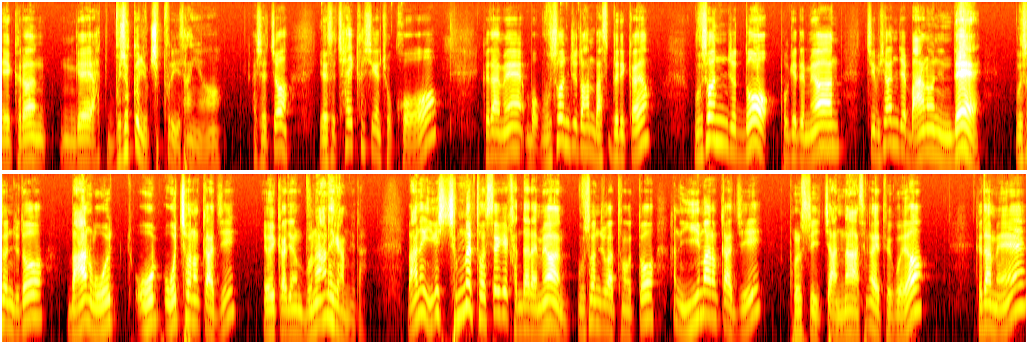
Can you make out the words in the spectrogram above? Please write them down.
예, 그런 게 무조건 60% 이상이요. 아셨죠? 여기서 차익하시면 좋고 그 다음에 뭐 우선주도 한 말씀드릴까요? 우선주도 보게 되면 지금 현재 만 원인데 우선주도 만 오천 원까지 여기까지는 무난하게 갑니다. 만약 이것이 정말 더 세게 간다라면 우선주 같은 것도 한 2만 원까지 볼 수 있지 않나 생각이 들고요. 그 다음에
